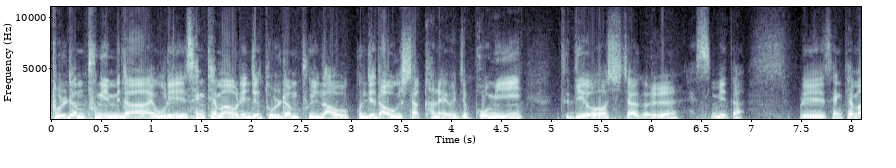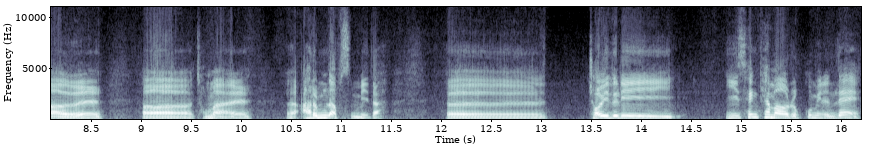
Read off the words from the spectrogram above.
돌단풍입니다. 우리 생태마을에 이제 돌단풍이 나오고 이제 나오기 시작하네요. 이제 봄이 드디어 시작을 했습니다. 우리 생태마을 어, 정말 아름답습니다. 어, 저희들이 이 생태마을을 꾸미는데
